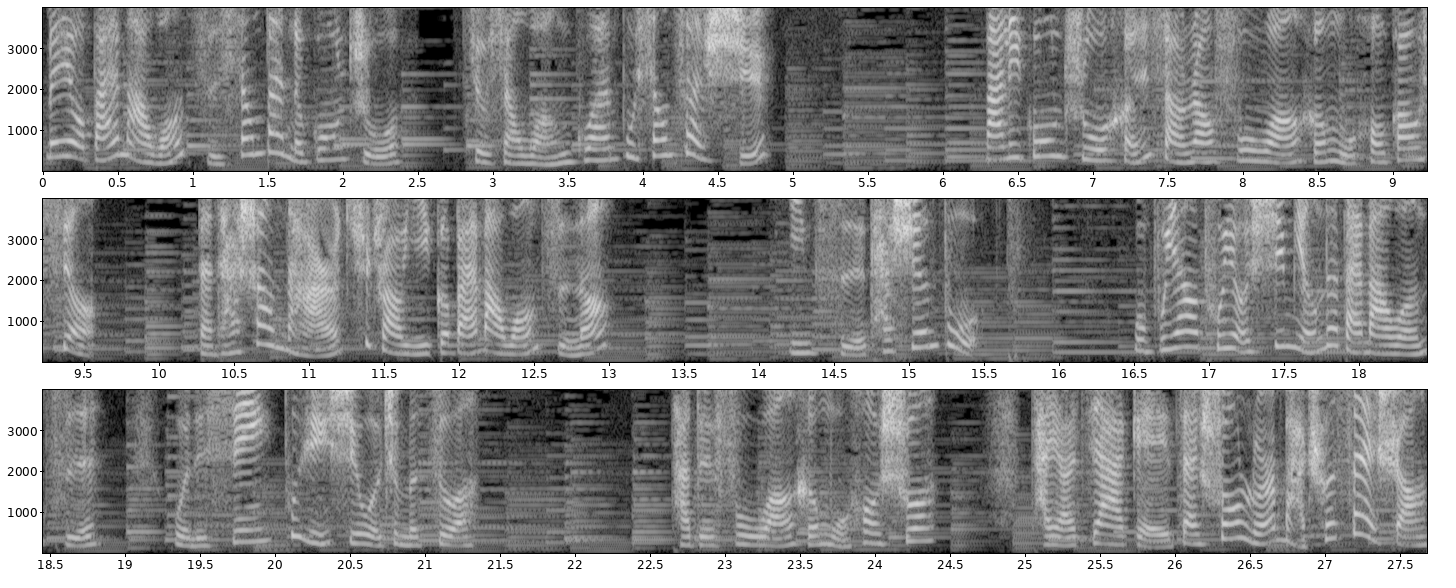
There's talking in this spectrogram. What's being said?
没有白马王子相伴的公主，就像王冠不镶钻石。玛丽公主很想让父王和母后高兴，但她上哪儿去找一个白马王子呢？因此，她宣布：“我不要徒有虚名的白马王子，我的心不允许我这么做。”她对父王和母后说：“她要嫁给在双轮马车赛上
